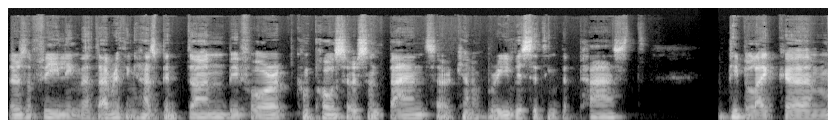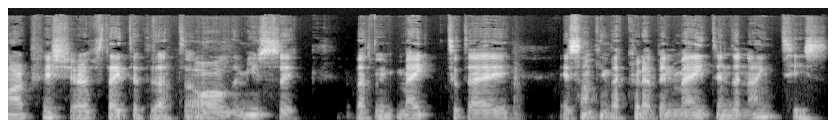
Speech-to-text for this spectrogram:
there's a feeling that everything has been done before composers and bands are kind of revisiting the past. People like uh, Mark Fisher have stated that all the music that we make today is something that could have been made in the 90s.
